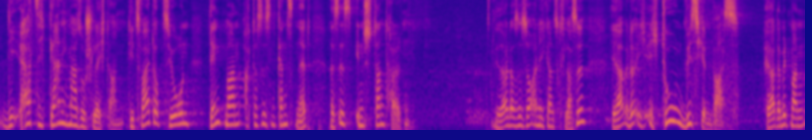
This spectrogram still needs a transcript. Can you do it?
die hört sich gar nicht mal so schlecht an. Die zweite Option denkt man, ach, das ist ganz nett, das ist Instandhalten. Ja, das ist doch eigentlich ganz klasse. Ja, ich, ich tue ein bisschen was, ja, damit man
